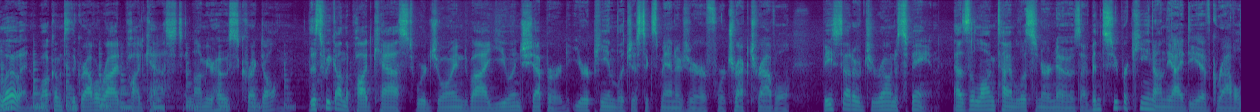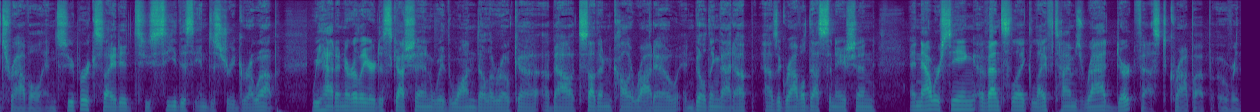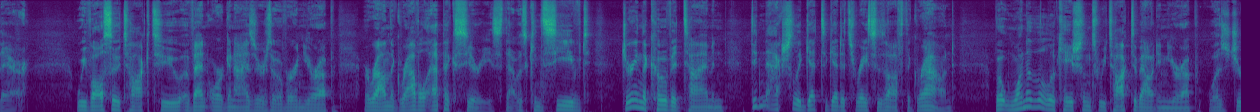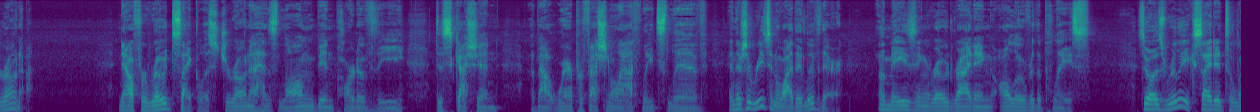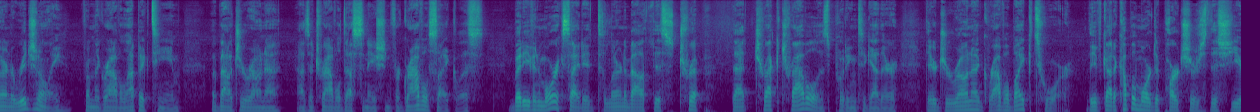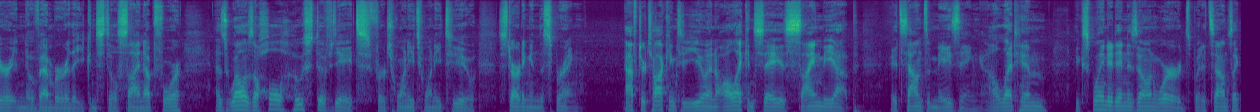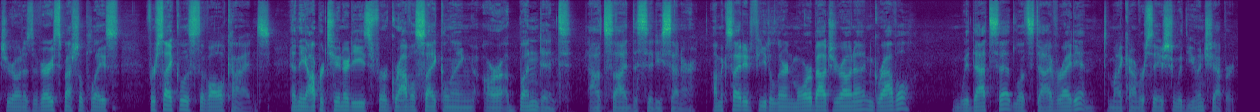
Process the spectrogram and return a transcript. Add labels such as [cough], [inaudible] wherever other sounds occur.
Hello, and welcome to the Gravel Ride podcast. I'm your host, Craig Dalton. This week on the podcast, we're joined by Ewan Shepherd, European Logistics Manager for Trek Travel, based out of Girona, Spain. As the longtime listener knows, I've been super keen on the idea of gravel travel and super excited to see this industry grow up. We had an earlier discussion with Juan de la Roca about southern Colorado and building that up as a gravel destination and now we're seeing events like Lifetime's Rad Dirt Fest crop up over there. We've also talked to event organizers over in Europe around the Gravel Epic series that was conceived during the COVID time and didn't actually get to get its races off the ground. But one of the locations we talked about in Europe was Girona. Now, for road cyclists, Girona has long been part of the discussion about where professional athletes live and there's a reason why they live there. Amazing road riding all over the place. So I was really excited to learn originally from the Gravel Epic team about Girona as a travel destination for gravel cyclists, but even more excited to learn about this trip that Trek Travel is putting together, their Girona Gravel Bike Tour. They've got a couple more departures this year in November that you can still sign up for, as well as a whole host of dates for 2022 starting in the spring. After talking to you, and all I can say is sign me up. It sounds amazing. I'll let him explain it in his own words, but it sounds like Girona is a very special place for cyclists of all kinds. And the opportunities for gravel cycling are abundant outside the city center. I'm excited for you to learn more about Girona and gravel. With that said, let's dive right in to my conversation with you Ewan Shepherd.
